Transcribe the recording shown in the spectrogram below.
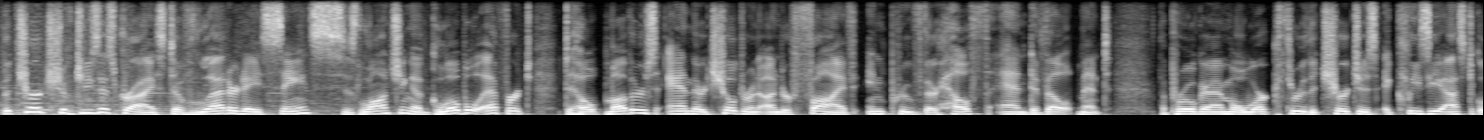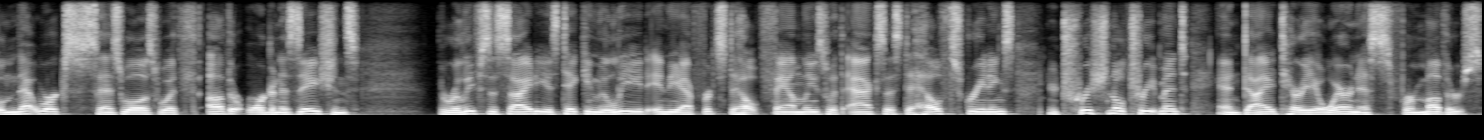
The Church of Jesus Christ of Latter day Saints is launching a global effort to help mothers and their children under five improve their health and development. The program will work through the church's ecclesiastical networks as well as with other organizations. The Relief Society is taking the lead in the efforts to help families with access to health screenings, nutritional treatment, and dietary awareness for mothers.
